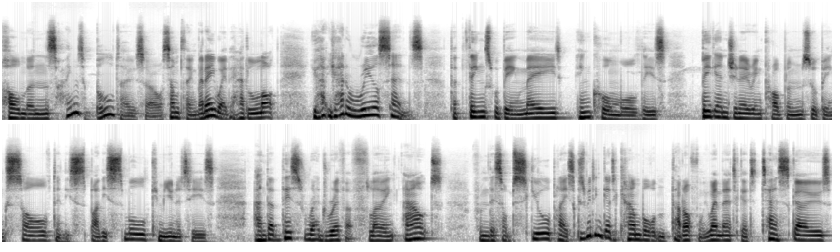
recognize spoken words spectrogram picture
Holman's, I think it was a bulldozer or something. But anyway, they had a lot. You had, you had a real sense that things were being made in Cornwall. These big engineering problems were being solved in these, by these small communities, and that this Red River flowing out from this obscure place, because we didn't go to Camborne that often. We went there to go to Tesco's,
